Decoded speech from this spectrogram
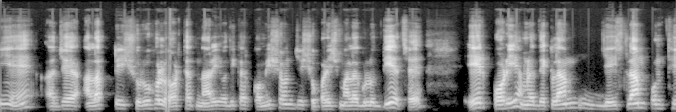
নিয়ে যে আলাপটি শুরু হলো অর্থাৎ নারী অধিকার কমিশন যে সুপারিশমালাগুলো দিয়েছে, এরপরই আমরা দেখলাম যে ইসলামপন্থী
